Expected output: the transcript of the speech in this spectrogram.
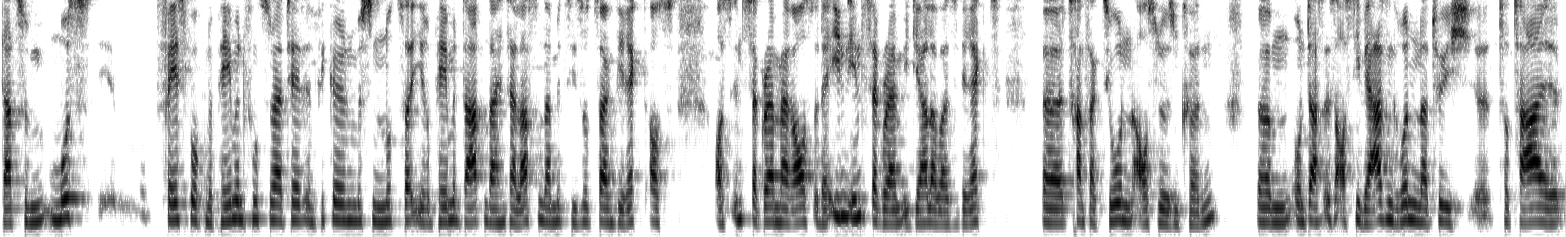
dazu muss Facebook eine Payment-Funktionalität entwickeln, müssen Nutzer ihre Payment-Daten dahinter lassen, damit sie sozusagen direkt aus, aus Instagram heraus oder in Instagram idealerweise direkt äh, Transaktionen auslösen können. Ähm, und das ist aus diversen Gründen natürlich äh, total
